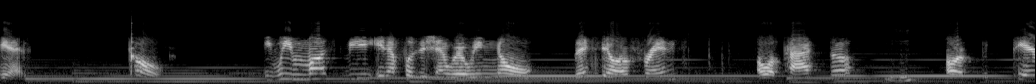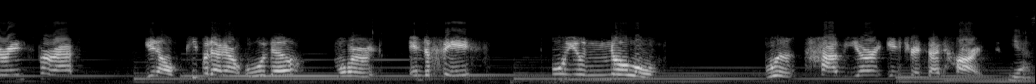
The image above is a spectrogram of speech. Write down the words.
Yes. So we must be in a position where we know, let's say our friends, our pastor, hmm or parents perhaps, you know, people that are older, more in the faith, who you know will have your interest at heart Yes.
